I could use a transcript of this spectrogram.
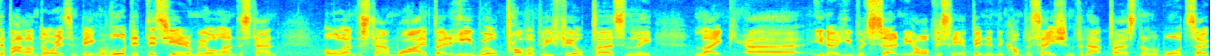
the Ballon d'Or isn't being awarded this year, and we all understand all understand why. But he will probably feel personally like uh, you know he would certainly obviously have been in the conversation for that personal award. So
